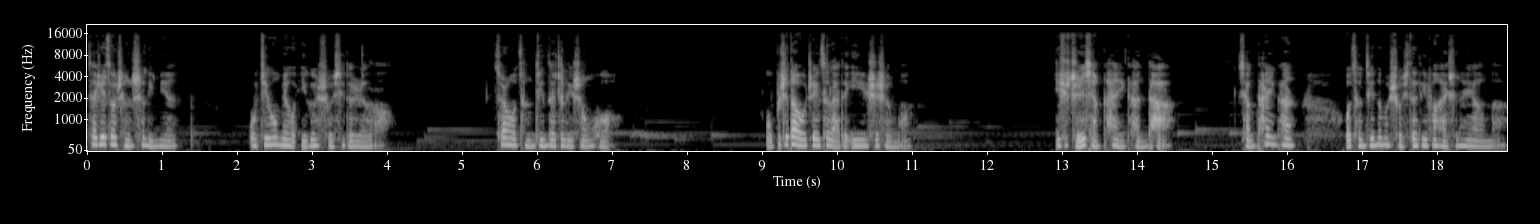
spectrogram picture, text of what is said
在这座城市里面，我几乎没有一个熟悉的人了。虽然我曾经在这里生活，我不知道我这一次来的意义是什么。也许只是想看一看它，想看一看我曾经那么熟悉的地方还是那样吗？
